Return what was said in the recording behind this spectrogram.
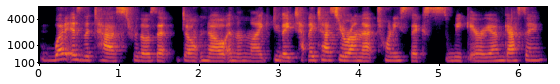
what is the test for those that don't know? And then like, do they, t- they test you around that 26 week area, I'm guessing?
